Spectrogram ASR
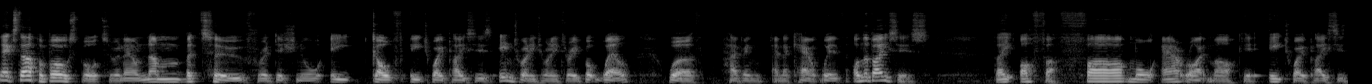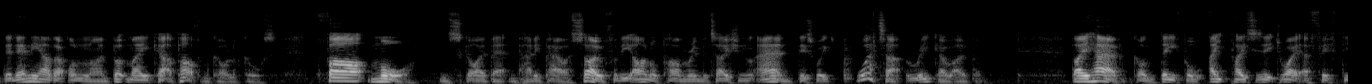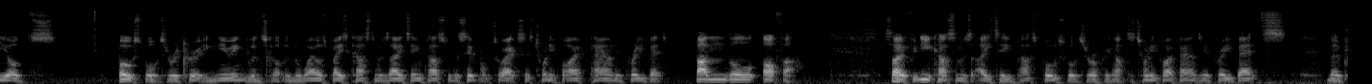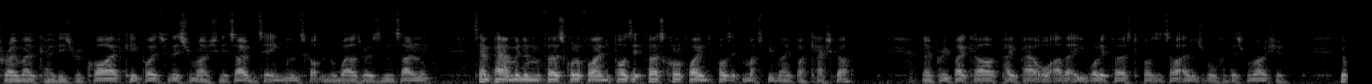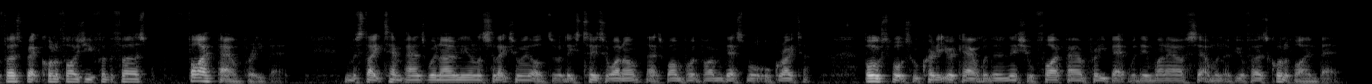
Next up are Boyle Sports, who are now number two for additional e- golf each way places in 2023, but well worth having an account with on the basis they offer far more outright market each way places than any other online bookmaker, apart from Coral, of course. Far more than Sky Bet and Paddy Power. So, for the Arnold Palmer Invitational and this week's Puerto Rico Open, they have gone default eight places each way at 50 odds. Boyle Sports are recruiting New England, Scotland, and Wales based customers 18 plus with a simple to access £25 in free bets bundle offer. So, for new customers 18 plus, Boyle Sports are offering up to £25 in free bets. No promo code is required. Key points for this promotion it's open to England, Scotland, and Wales residents only. £10 minimum first qualifying deposit. First qualifying deposit must be made by cash card. No prepaid card, PayPal, or other e wallet first deposits are eligible for this promotion. Your first bet qualifies you for the first £5 free bet. You must stake £10 win only on a selection with odds of at least 2 to 1 on, that's 1.5 in decimal or greater. Boyle Sports will credit your account with an initial £5 free bet within one hour of settlement of your first qualifying bet.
